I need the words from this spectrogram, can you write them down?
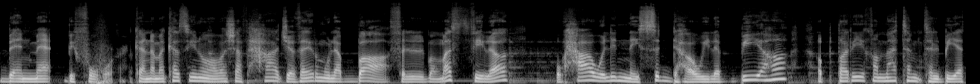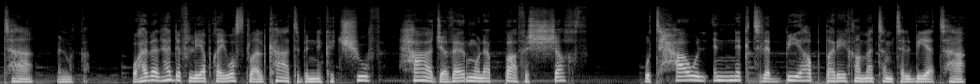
been met before. كأنما كاسينوفا شاف حاجة غير ملباة في الممثلة وحاول إنه يسدها ويلبيها بطريقة ما تم تلبيتها من قبل. وهذا الهدف اللي يبغى يوصله الكاتب إنك تشوف حاجة غير ملباة في الشخص وتحاول إنك تلبيها بطريقة ما تم تلبيتها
